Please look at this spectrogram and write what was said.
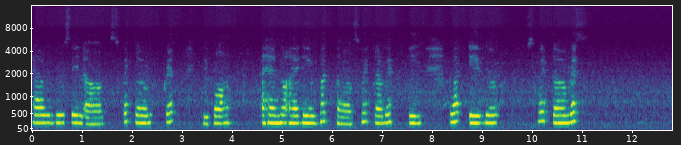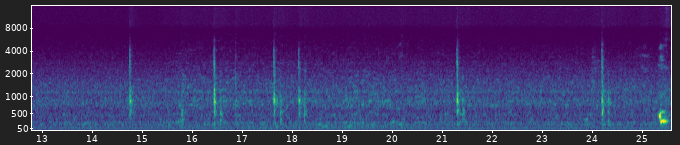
Have you seen a sweater dress before? I have no idea what a sweater dress is. What is your sweater dress? It's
